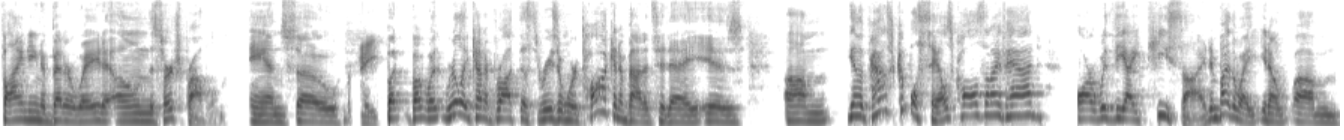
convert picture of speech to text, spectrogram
finding a better way to own the search problem. And so Right. but but what really kind of brought this the reason we're talking about it today is um, you know the past couple sales calls that I've had are with the IT side. And by the way, you know um,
